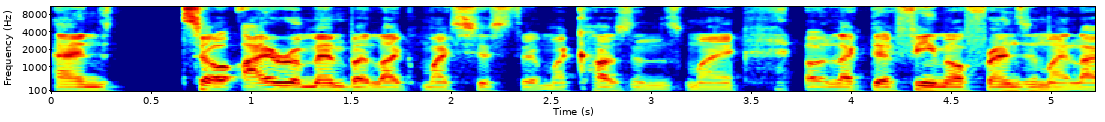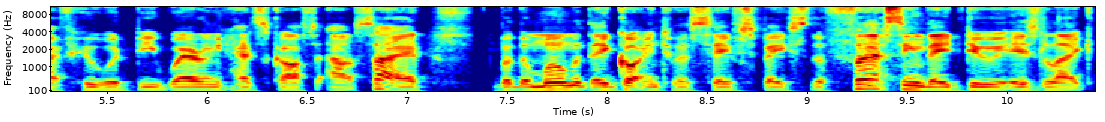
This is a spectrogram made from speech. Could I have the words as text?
And so I remember like my sister, my cousins, my uh, like the female friends in my life who would be wearing headscarves outside, but the moment they got into a safe space, the first thing they do is like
